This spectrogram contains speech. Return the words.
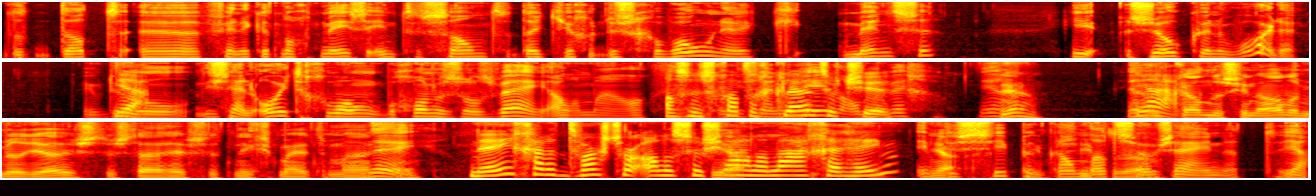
Dat, dat eh, vind ik het nog het meest interessant. Dat je dus gewone mensen hier zo kunnen worden. Ik bedoel, die zijn ooit gewoon begonnen zoals wij allemaal. Als een schattig kleutertje. Ja. Ja. dat kan dus in alle milieus, dus daar heeft het niks mee te maken. Nee. Nee, gaat het dwars door alle sociale lagen heen? In Ja, principe in kan dat zo zijn. Het, ja,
